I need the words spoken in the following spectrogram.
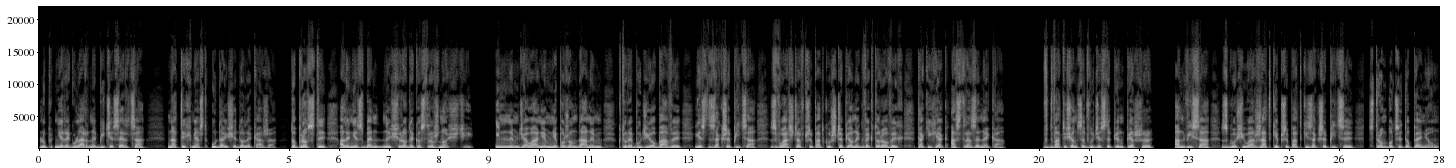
lub nieregularne bicie serca, natychmiast udaj się do lekarza. To prosty, ale niezbędny środek ostrożności. Innym działaniem niepożądanym, które budzi obawy, jest zakrzepica, zwłaszcza w przypadku szczepionek wektorowych, takich jak AstraZeneca. W 2021 Anvisa zgłosiła rzadkie przypadki zakrzepicy z trombocytopenią,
